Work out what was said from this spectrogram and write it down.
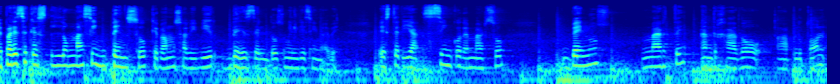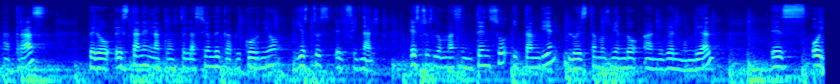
Me parece que es lo más intenso que vamos a vivir desde el 2019. Este día 5 de marzo, Venus, Marte han dejado a Plutón atrás, pero están en la constelación de Capricornio y esto es el final. Esto es lo más intenso y también lo estamos viendo a nivel mundial. Es hoy,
